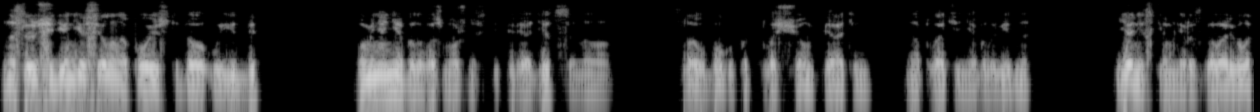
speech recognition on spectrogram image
На следующий день я села на поезд до Уитби. У меня не было возможности переодеться, но, слава богу, под плащом пятен на платье не было видно. Я ни с кем не разговаривала,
